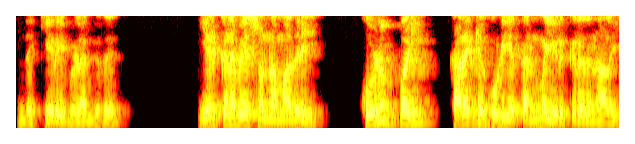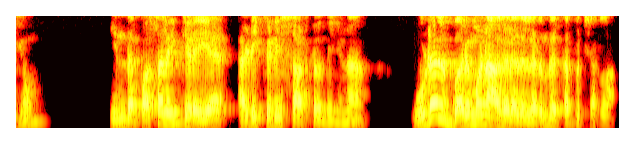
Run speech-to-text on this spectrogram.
இந்த கீரை விளங்குது. ஏற்கனவே சொன்ன மாதிரி கொழுப்பை கரைக்கக்கூடிய தன்மை இருக்கிறதுனாலையும் இந்த பசலைக்கீரையை அடிக்கடி சாப்பிட்டு வந்தீங்கன்னா உடல் பருமன் ஆகிறதுல இருந்து தப்பிச்சிடலாம்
